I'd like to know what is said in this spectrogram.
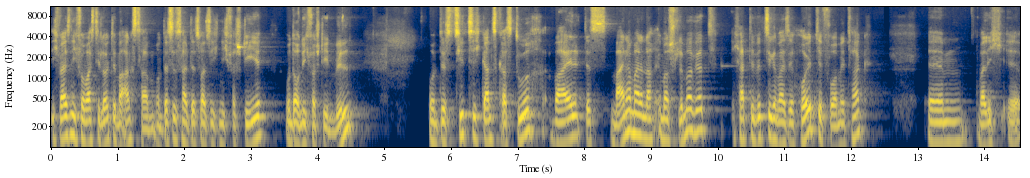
ich weiß nicht, vor was die Leute immer Angst haben. Und das ist halt das, was ich nicht verstehe und auch nicht verstehen will. Und das zieht sich ganz krass durch, weil das meiner Meinung nach immer schlimmer wird. Ich hatte witzigerweise heute Vormittag, ähm, weil ich äh,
